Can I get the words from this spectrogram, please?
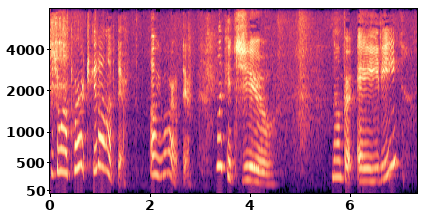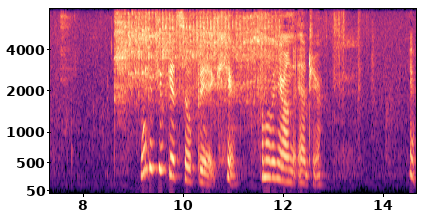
Did you want to perch? Get on up there. Oh, you are up there. Look at you. Number 80. When did you get so big? Here, come over here on the edge here. Here,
